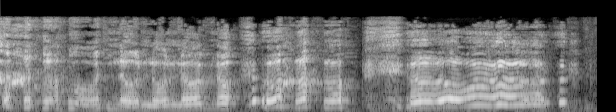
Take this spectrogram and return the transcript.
Oh, no, no, no,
